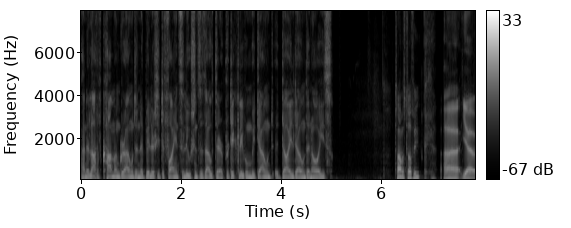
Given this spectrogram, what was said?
And a lot of common ground and ability to find solutions is out there, particularly when we down, dial down the noise. Thomas Duffy? Uh, yeah,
